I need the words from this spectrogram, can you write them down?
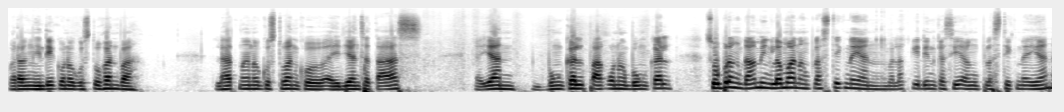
Parang hindi ko nagustuhan ba. Lahat ng nagustuhan ko ay diyan sa taas. Ayan, bungkal pa ako ng bungkal. Sobrang daming laman ang plastic na yan. Malaki din kasi ang plastic na yan.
